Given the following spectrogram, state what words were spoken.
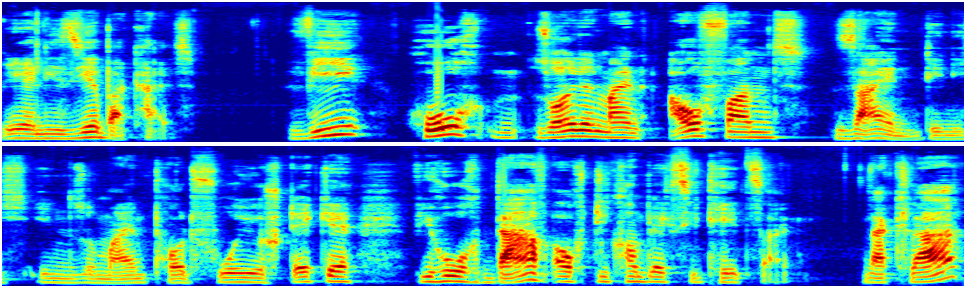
Realisierbarkeit. Wie hoch soll denn mein Aufwand sein, den ich in so mein Portfolio stecke? Wie hoch darf auch die Komplexität sein? Na klar,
